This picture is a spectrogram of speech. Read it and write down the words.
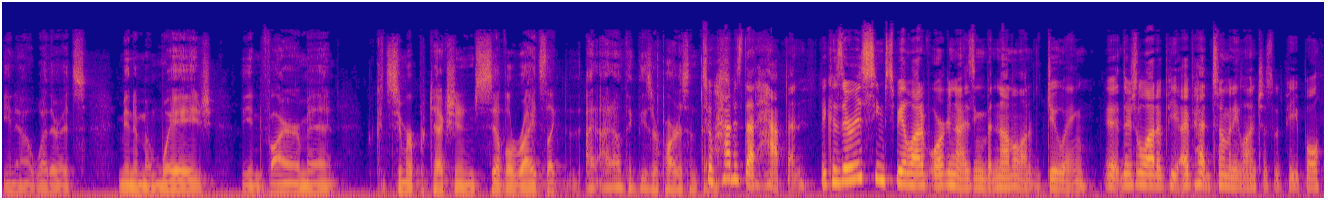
You know, whether it's minimum wage, the environment, consumer protection, civil rights. Like I, I don't think these are partisan things. So how does that happen? Because there is seems to be a lot of organizing, but not a lot of doing. Uh, There's a lot of people. I've had so many lunches with people.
